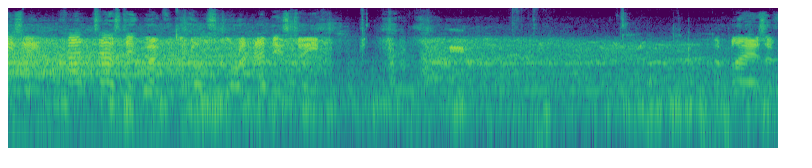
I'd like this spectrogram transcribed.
easy. Fantastic work from the goal scorer and his team. The players have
